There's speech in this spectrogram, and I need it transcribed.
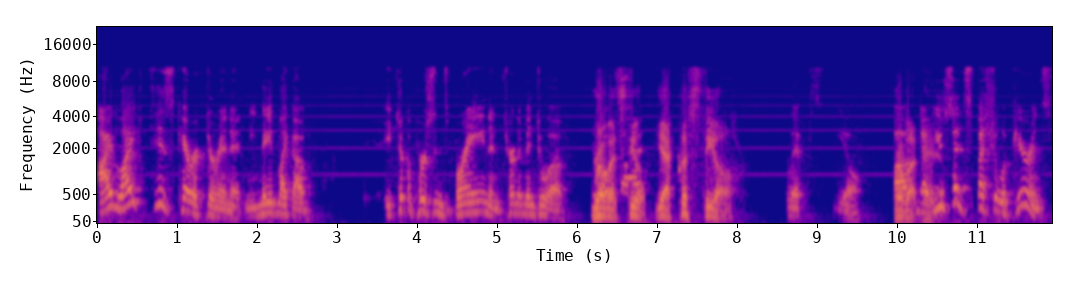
I liked his character in it. And he made like a, he took a person's brain and turned him into a Robot Robot. Steel. Yeah, Cliff Steele. Cliff Steele. Robot now Man. you said special appearance.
